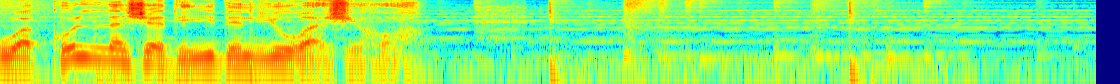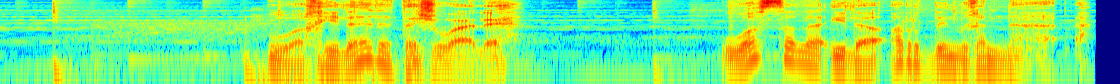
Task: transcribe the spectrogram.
وكل جديد يواجهه. وخلال تجواله وصل إلى أرض غناء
